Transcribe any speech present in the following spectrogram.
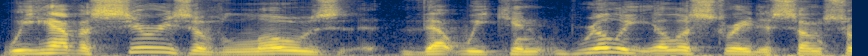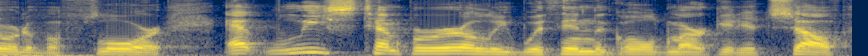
we have a series of lows that we can really illustrate as some sort of a floor, at least temporarily within the gold market itself.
